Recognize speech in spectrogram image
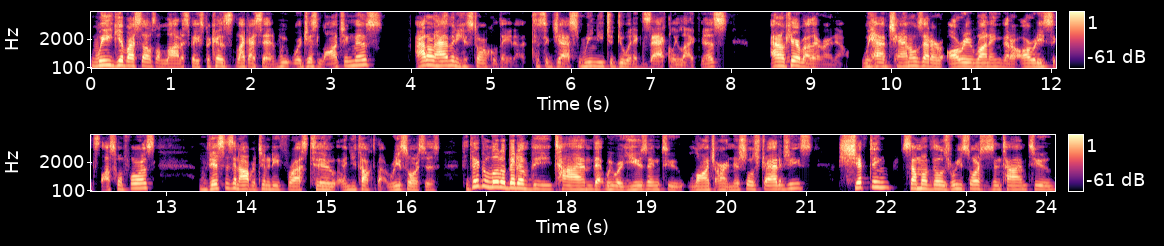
we give ourselves a lot of space because, like I said, we, we're just launching this. I don't have any historical data to suggest we need to do it exactly like this. I don't care about that right now. We have channels that are already running that are already successful for us. This is an opportunity for us to, and you talked about resources, to take a little bit of the time that we were using to launch our initial strategies, shifting some of those resources and time to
